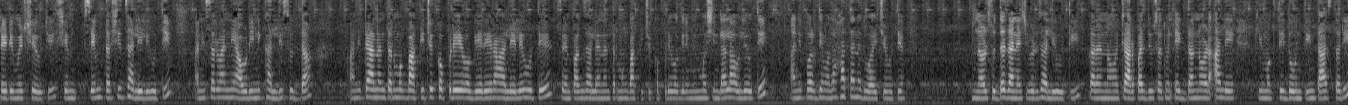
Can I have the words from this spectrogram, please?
रेडीमेड शेवची सेम सेम तशीच झालेली होती. आणि सर्वांनी आवडीने खाल्लीसुद्धा आणि त्यानंतर मग बाकीचे कपडे वगैरे राहिलेले होते. स्वयंपाक झाल्यानंतर मग बाकीचे कपडे वगैरे मी मशीनला लावले होते. आणि पडदे मला हाताने धुवायचे होते. नळसुद्धा जाण्याची वेळ झाली होती. कारण चार पाच दिवसातून एकदा नळ आले की मग ते दोन तीन तास तरी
